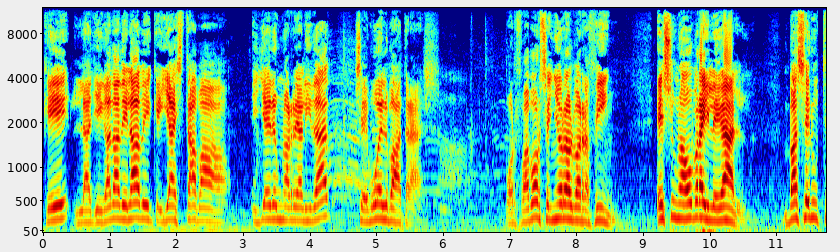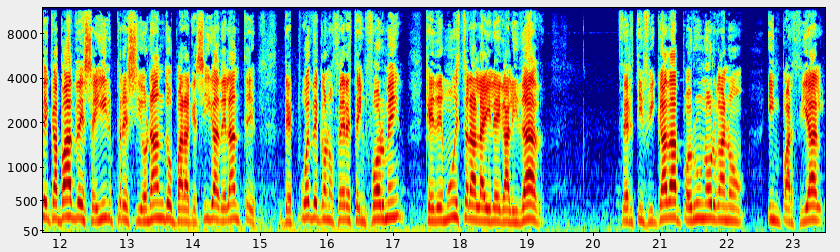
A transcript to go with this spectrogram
que la llegada del AVE, que ya estaba y ya era una realidad, se vuelva atrás. Por favor, señor Albarracín, es una obra ilegal. ¿Va a ser usted capaz de seguir presionando para que siga adelante después de conocer este informe que demuestra la ilegalidad certificada por un órgano imparcial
